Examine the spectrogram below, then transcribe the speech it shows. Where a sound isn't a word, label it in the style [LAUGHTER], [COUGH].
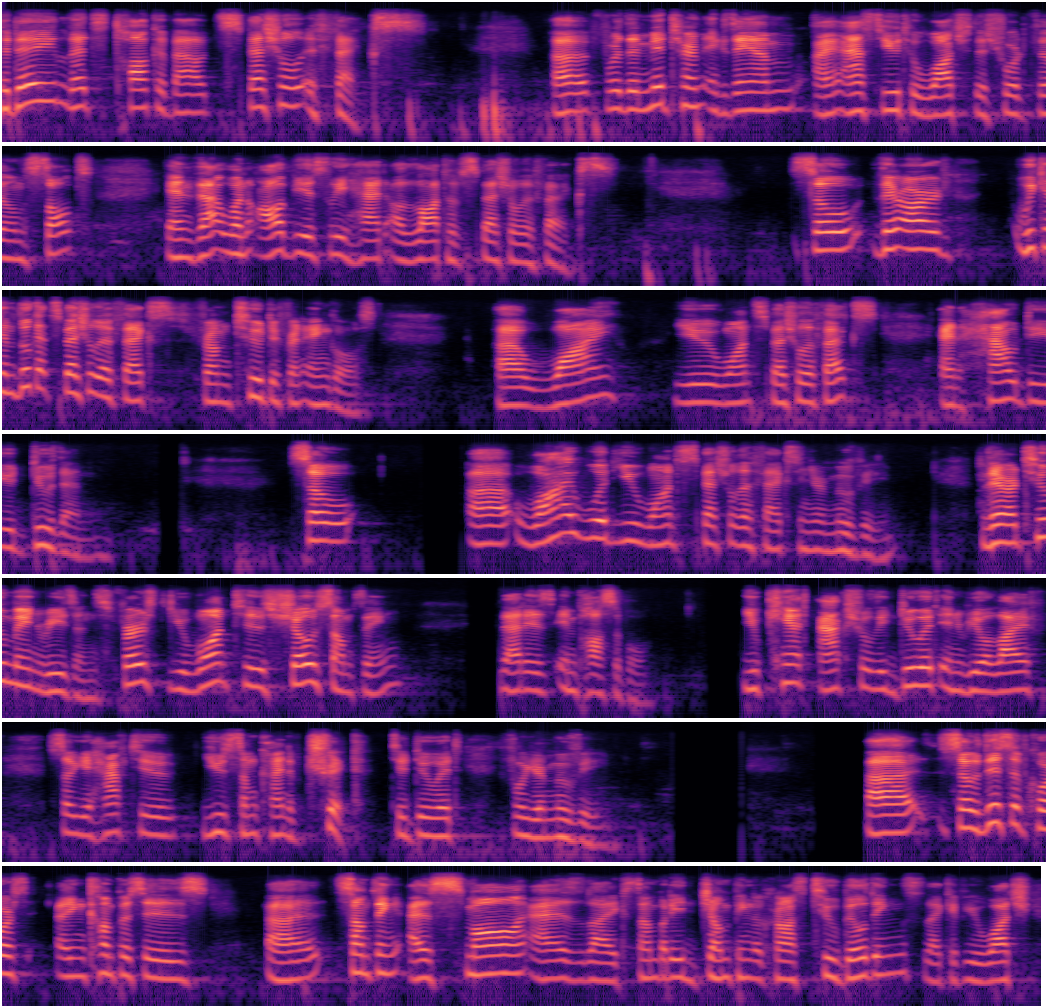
Today, let's talk about special effects. Uh, for the midterm exam, I asked you to watch the short film Salt, and that one obviously had a lot of special effects. So there are, we can look at special effects from two different angles. Uh, why you want special effects and how do you do them? So uh, why would you want special effects in your movie? There are two main reasons. First, you want to show something that is impossible. You can't actually do it in real life, so you have to use some kind of trick to do it for your movie. Uh, so this, of course, encompasses uh, something as small as like somebody jumping across two buildings. Like if you watch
